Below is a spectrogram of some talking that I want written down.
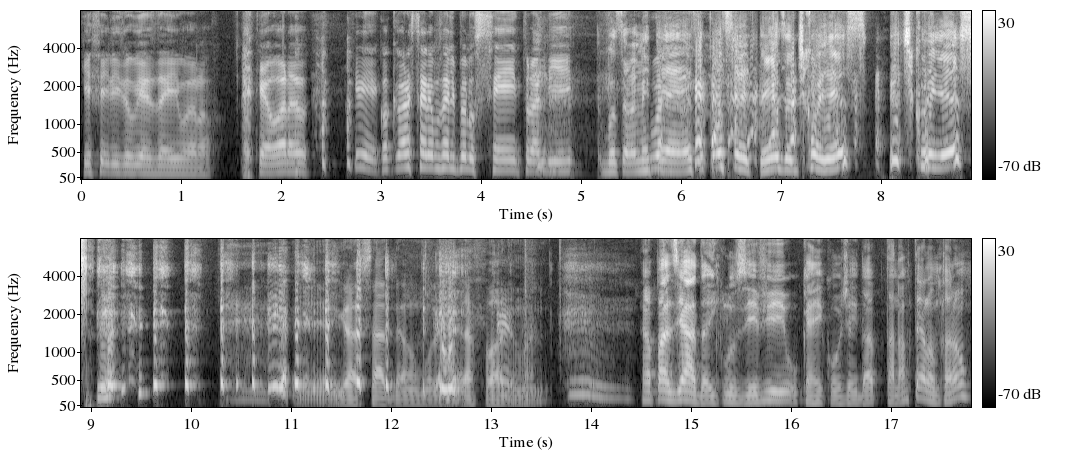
Fiquei feliz de ouvir isso daí, mano. Qualquer hora. que- Qualquer hora estaremos ali pelo centro, ali. Você vai meter essa com certeza, eu te conheço. Eu te conheço. É engraçadão, moleque era foda, mano. Rapaziada, inclusive o QR Code aí dá- tá na tela, não tá não?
